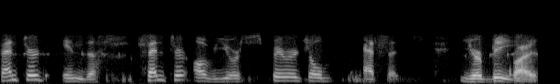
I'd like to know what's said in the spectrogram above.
centered in the center of your spiritual essence, your being. Right.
